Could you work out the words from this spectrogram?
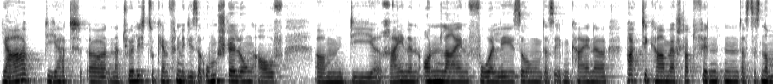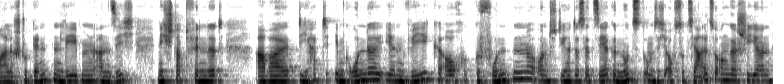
ja, die hat äh, natürlich zu kämpfen mit dieser Umstellung auf die reinen Online-Vorlesungen, dass eben keine Praktika mehr stattfinden, dass das normale Studentenleben an sich nicht stattfindet. Aber die hat im Grunde ihren Weg auch gefunden und die hat das jetzt sehr genutzt, um sich auch sozial zu engagieren,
